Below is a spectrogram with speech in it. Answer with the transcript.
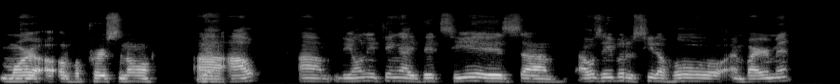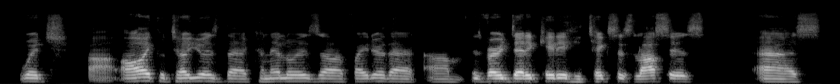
more of a personal uh, yeah. out. Um, the only thing I did see is um, I was able to see the whole environment, which uh, all I could tell you is that Canelo is a fighter that um, is very dedicated. He takes his losses as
